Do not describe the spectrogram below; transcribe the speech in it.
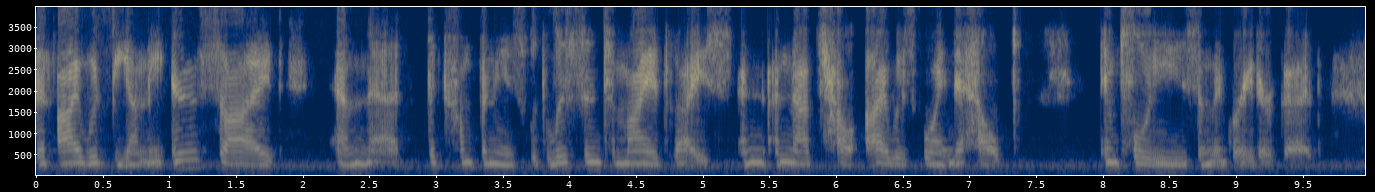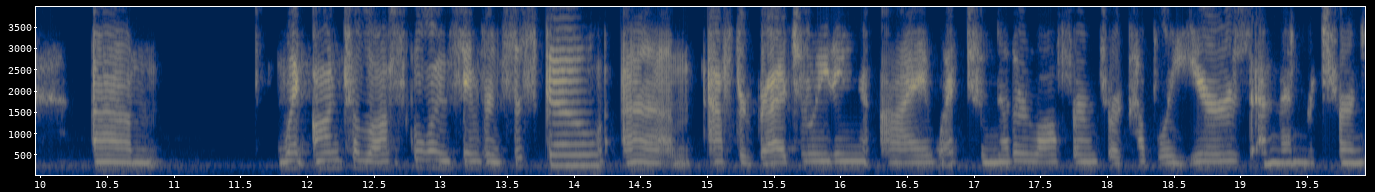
that I would be on the inside and that the companies would listen to my advice. And, and that's how I was going to help employees and the greater good. Um, went on to law school in San Francisco. Um, after graduating, I went to another law firm for a couple of years and then returned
